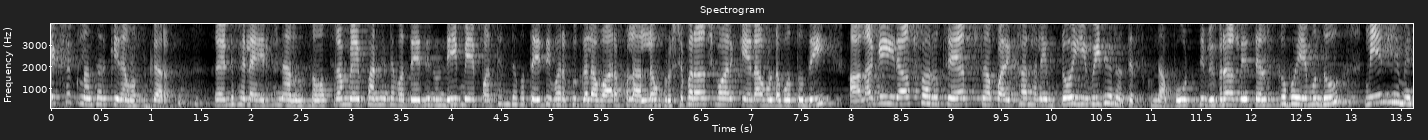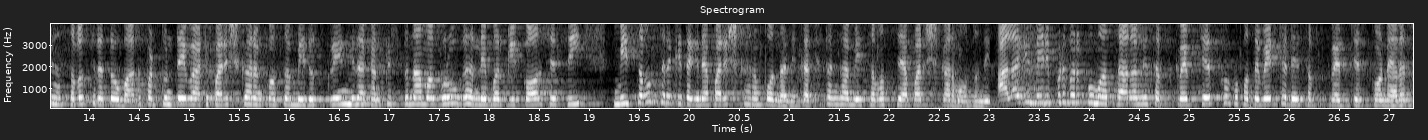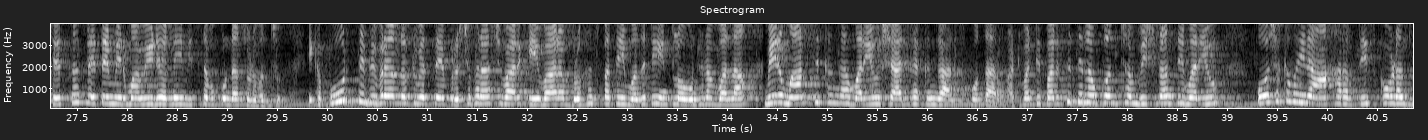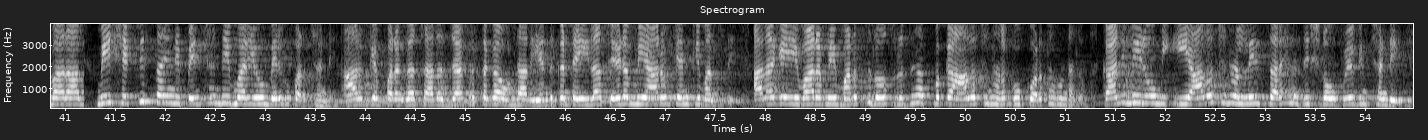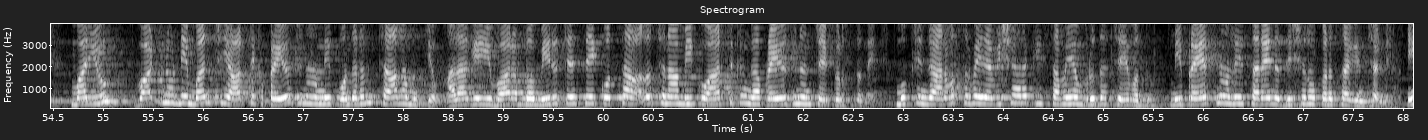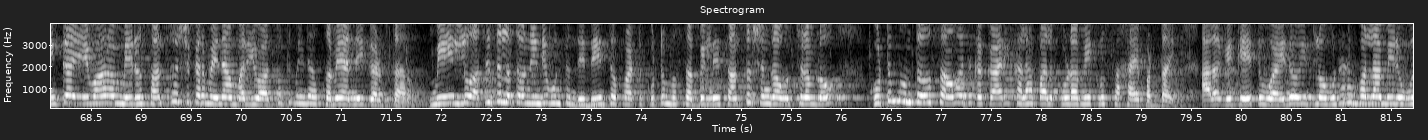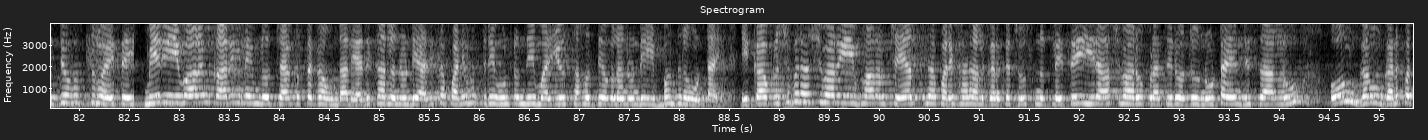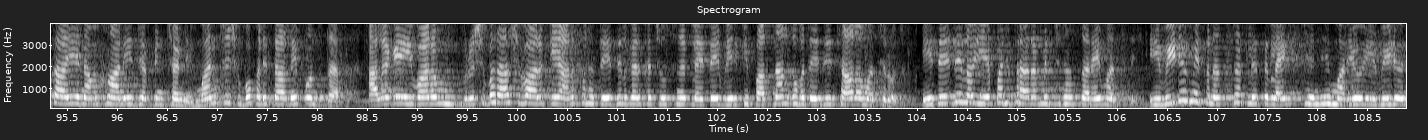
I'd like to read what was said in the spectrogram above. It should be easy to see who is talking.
Speaker 1: ప్రేక్షకులందరికీ నమస్కారం. రెండు వేల ఇరవై నాలుగు సంవత్సరం మే పన్నెండవ తేదీ నుండి మే పద్దెనిమిదవ తేదీ వరకు గల వారఫలాల్లో వృషభ రాశి వారికి ఎలా ఉండబోతుంది? అలాగే ఈ రాశి వారు చేయాల్సిన పరిహారాలు ఏమిటో ఈ వీడియోలో తెలుసుకుందాం. పూర్తి వివరాల్ని తెలుసుకోబోయే ముందు మీరు ఏమైనా సమస్యలతో బాధపడుతుంటే వాటి పరిష్కారం కోసం మీరు స్క్రీన్ మీద కనిపిస్తున్న మా గురువు గారి నెంబర్కి కాల్ చేసి మీ సమస్యలకి తగిన పరిష్కారం పొందండి. ఖచ్చితంగా మీ సమస్య పరిష్కారం అవుతుంది అలాగే మీరు ఇప్పటి వరకు మా ఛానల్ని సబ్స్క్రైబ్ చేసుకోకపోతే వెంటనే సబ్స్క్రైబ్ చేసుకోండి. అలా చేసినట్లయితే మీరు మా వీడియోని మిస్ అవ్వకుండా చూడవచ్చు. ఇక పూర్తి వివరాల్లోకి వెళ్తే వృషభ రాశి వారికి ఈ వారం బృహస్పతి మొదటి ఇంట్లో ఉండడం వల్ల మీరు మానసికంగా మరియు శారీరకంగా అలసిపోతారు. అటువంటి పరిస్థితిలో కొంచెం విశ్రాంతి మరియు పోషకమైన ఆహారం తీసుకోవడం ద్వారా మీ శక్తి స్థాయిని పెంచండి మరియు మెరుగుపరచండి. ఆరోగ్యం పరంగా చాలా జాగ్రత్తగా ఉండాలి. ఎందుకంటే ఇలా చేయడం మీ ఆరోగ్యానికి మంచిది. అలాగే ఈ వారం మీ మనసు మనసులో సృజనాత్మక ఆలోచనలకు కొరత ఉండదు. కానీ మీరు మీ ఈ ఆలోచనల్ని సరైన దిశలో ఉపయోగించండి. మరియు వాటి నుండి మంచి ఆర్థిక ప్రయోజనాన్ని పొందడం చాలా ముఖ్యం. అలాగే ఈ వారంలో మీరు చేసే కొత్త ఆలోచన మీకు ఆర్థికంగా ప్రయోజనం చేకూరుస్తుంది. ముఖ్యంగా అనవసరమైన విషయాలకి సమయం వృధా చేయవద్దు. మీ ప్రయత్నాన్ని సరైన దిశలో కొనసాగించండి. ఇంకా ఈ వారం మీరు సంతోషకరమైన మరియు అద్భుతమైన సమయాన్ని గడుపుతారు. మీ ఇల్లు అతిథులతో నిండి ఉంటుంది. దీంతో పాటు కుటుంబ సభ్యుల్ని సంతోషంగా ఉంచడంలో కుటుంబంతో సామాజిక కార్యకలాపాలు కూడా మీకు సహాయపడతాయి. అలాగే కేతు ఐదో ఇంట్లో ఉండడం వల్ల మీరు ఉద్యోగస్తులు అయితే మీరు ఈ వారం కార్యాలయంలో జాగ్రత్తగా ఉండాలి. అధికారుల నుండి అధిక పని ఒత్తిడి ఉంటుంది మరియు సహోద్యోగుల నుండి ఇబ్బందులు ఉంటాయి. ఇక వృషభ రాశి వారు ఈ వారం చేయాల్సిన పరిహారాలు గనక చూసినట్లయితే ఈ రాశి వారు ప్రతిరోజు నూట ఎనిమిది సార్లు ఓం గం గణపతాయ నమః అని జపించండి. మంచి శుభ ఫలితాల్ని పొందుతారు. అలాగే ఈ వారం వృషభ రాశి వారికి అనుకున్న తేదీలు గనక చూసినట్లయితే వీరికి పద్నాలుగవ తేదీ చాలా మంచి రోజు. ఈ తేదీలో ఏ పని ప్రారంభించినా సరే మంచిది. ఈ వీడియో మీకు నచ్చినట్లయితే లైక్ చేయండి. మరియు ఈ వీడియోని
